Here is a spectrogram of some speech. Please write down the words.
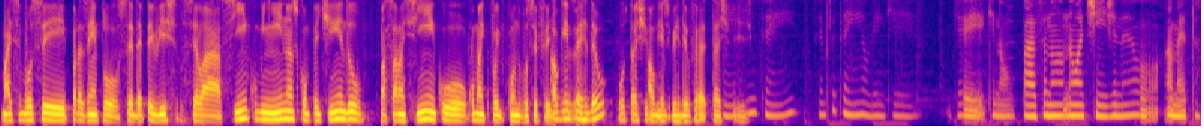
Mas se você, por exemplo, você deve ter visto, sei lá, cinco meninas competindo, passaram as cinco. Como é que foi quando você fez? Alguém perdeu o teste Alguém físico? perdeu o teste Sim, físico? Tem, sempre tem alguém que que, que não passa, não, não atinge né, a meta.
